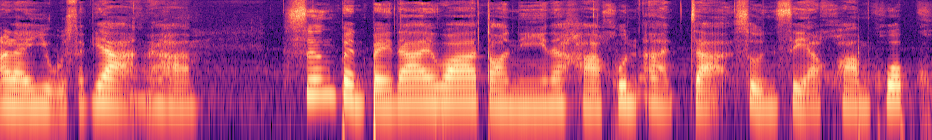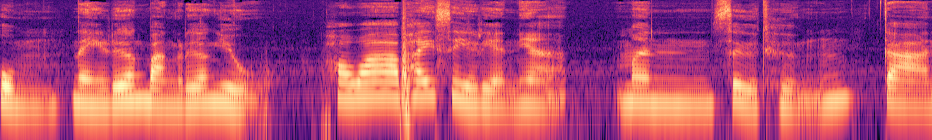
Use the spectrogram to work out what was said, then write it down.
อะไรอยู่สักอย่างนะคะ ซึ่งเป็นไปได้ว่าตอนนี้นะคะ คุณอาจจะสูญเสียความควบคุมในเรื่องบางเรื่องอยู่ เพราะว่าไพ่สี่เหรียญเนี่ย มันสื่อถึงการ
